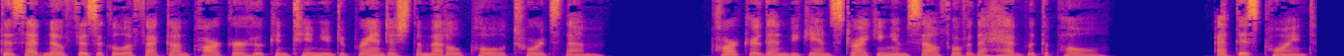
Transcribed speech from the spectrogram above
this had no physical effect on Parker, who continued to brandish the metal pole towards them. Parker then began striking himself over the head with the pole. At this point,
